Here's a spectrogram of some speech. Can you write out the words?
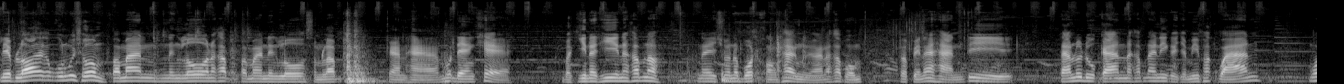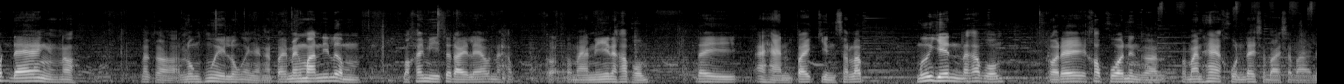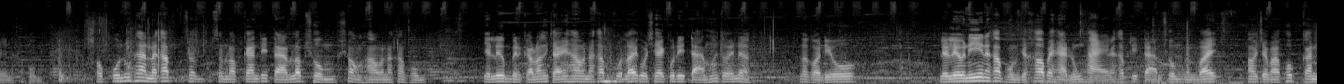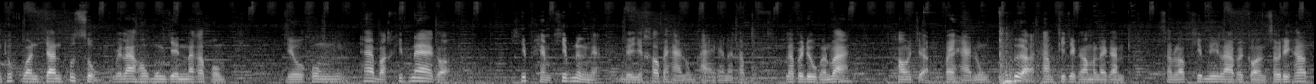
เรียบร้อยครับคุณผู้ชมประมาณ 1 โลนะครับประมาณ 1 โลสำหรับการหามดแดงแค่บักกี่นาทีนะครับเนาะในชนบทของภาคเหนือนะครับ ผมก็เป็นอาหารที่ตามฤดูกาลนะครับในนี้ก็จะมีผักหวานมดแดงเนาะแล้วก็ลงห้วยลงอะไรอย่างนั้นไปแมงมันนี่เริ่ม บอกให้มีจะใดแล้วนะครับ ก็ประมาณนี้นะครับผมได้อาหารไปกินสำหรับมื้อเย็นนะครับผมก็ได้ครอบครัวหนึ่งก็ประมาณ 5 คนได้สบายๆเลยนะครับผมขอบคุณทุกท่านนะครับสำหรับการติดตามรับชมช่องเฮานะครับผมอย่าลืมเป็นกำลังใจให้เฮานะครับกดไลค์กดแชร์กดติดตามให้ตัวเนอะแล้วก็เดี๋ยวเร็วๆนี้นะครับผมจะเข้าไปหาลุงไผ่นะครับติดตามชมกันไว้เราจะมาพบกันทุกวันจันทร์พุธศุกร์เวลา6โมงเย็นนะครับผมเดี๋ยวคงถ้าบักคลิปแน่ก็ คลิปแหมคลิปหนึ่งเนี่ยเดี๋ยวจะเข้าไปหาลุงไผ่กันนะครับ เราไปดูกันว่าเราจะไปหาลุงเพื่อทำกิจกรรมอะไรกันสำหรับคลิปนี้ลาไปก่อนสวัสดีครับ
